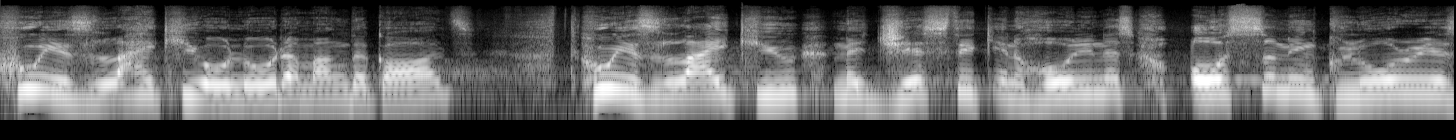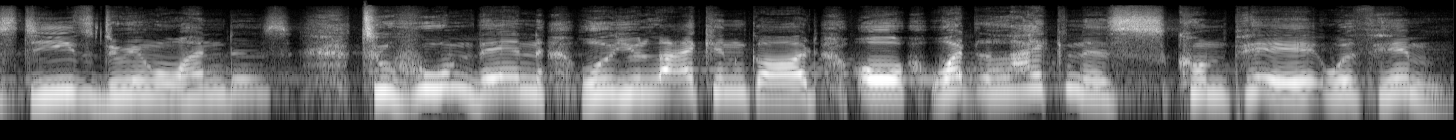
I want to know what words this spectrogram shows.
Who is like you, O Lord, among the gods? Who is like you, majestic in holiness, awesome in glorious deeds, doing wonders? To whom then will you liken God, or what likeness compare with him?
